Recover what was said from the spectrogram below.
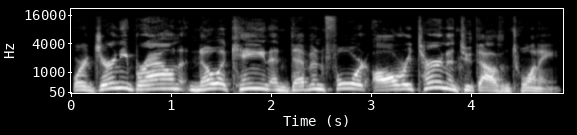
where Journey Brown, Noah Cain, and Devyn Ford all return in 2020.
